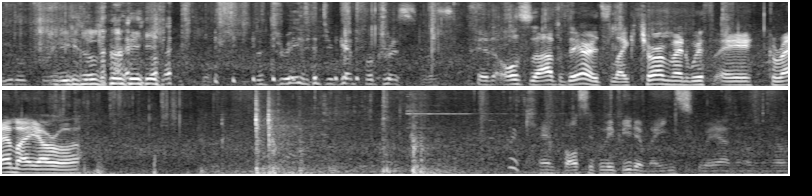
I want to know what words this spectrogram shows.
needle tree. Needle tree. the tree that you get for Christmas. And also up there it's like German with a grammar error. Can't possibly be the main square, no, no.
